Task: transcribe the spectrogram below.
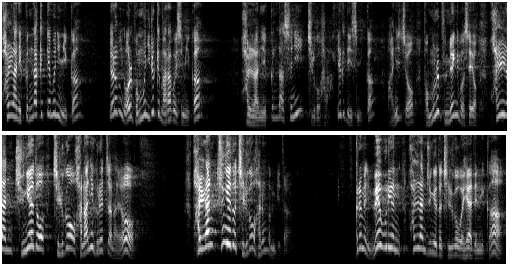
환란이 끝났기 때문입니까? 여러분 오늘 본문 이렇게 말하고 있습니까? 환란이 끝났으니 즐거워하라 이렇게 돼 있습니까? 아니죠. 본문을 분명히 보세요. 환란 중에도 즐거워하나니 그랬잖아요. 환란 중에도 즐거워하는 겁니다. 그러면 왜 우리는 환란 중에도 즐거워해야 됩니까?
